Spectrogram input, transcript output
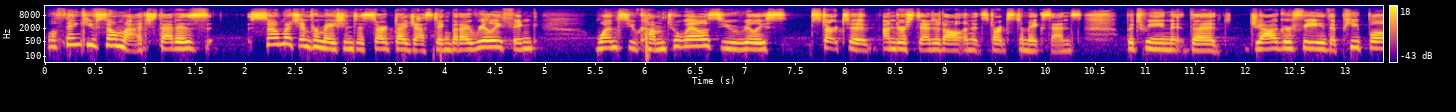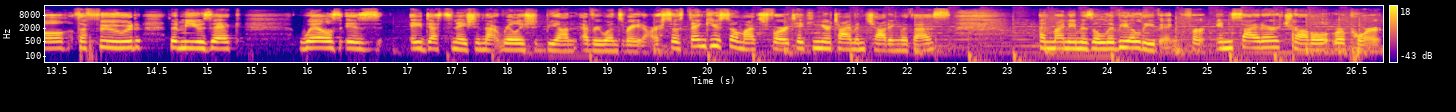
Well, thank you so much. That is so much information to start digesting, but I really think once you come to Wales, you really start to understand it all and it starts to make sense between the geography, the people, the food, the music. Wales is a destination that really should be on everyone's radar. So thank you so much for taking your time and chatting with us. And my name is Olivia Living for Insider Travel Report.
